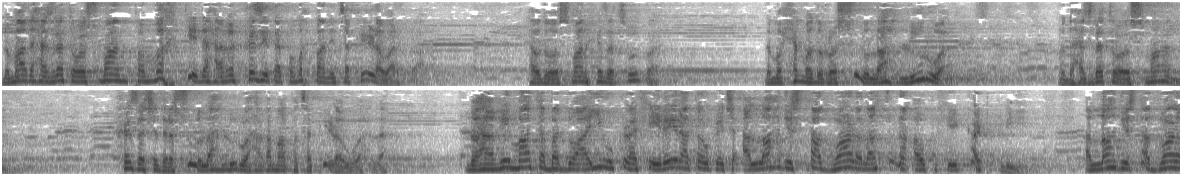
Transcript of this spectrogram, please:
نو ما د حضرت عثمان په مخ کې د هغه ښځې ته په مخ باندې څپېړه ورکړه او د عثمان ښځه څوک وه د محمد رسول الله لور وه نو د حضرت عثمان ښځه چې د رسول الله لور وه هغه ما په څپېړه ووهله نو هغې ما ته به دعایي وکړه ښېرې راته وکړې چې الله دې ستا دواړه لاسونه او پښې کټ کړي الله دې ستا دواړه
